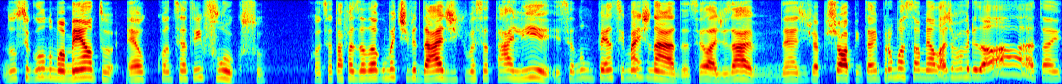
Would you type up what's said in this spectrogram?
no segundo momento é o- quando você entra em fluxo. Quando você está fazendo alguma atividade que você está ali e você não pensa em mais nada. Sei lá, diz, ah, né, a gente vai pro shopping, tá em promoção, minha loja favorita. Ah, tá em,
